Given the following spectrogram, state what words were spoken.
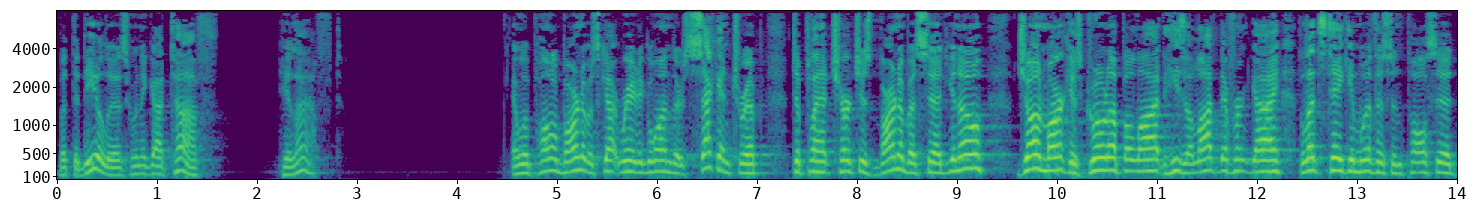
But the deal is, when it got tough, he left. And when Paul and Barnabas got ready to go on their second trip to plant churches, Barnabas said, You know, John Mark has grown up a lot. He's a lot different guy. Let's take him with us. And Paul said,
